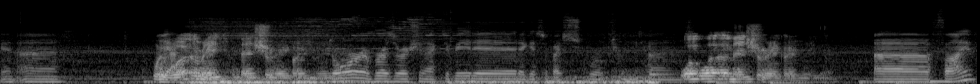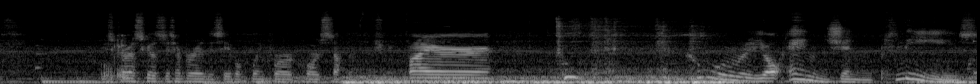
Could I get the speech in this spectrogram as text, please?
Can I? Wait, Yeah. what rank adventure rank are you in? Door of resurrection activated. I guess if I scroll too many times. What what adventure rank are you in? Uh, five. Use Okay. skills to temporarily disable flame forward cores, stop them from shooting fire. Cool your engine, please.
